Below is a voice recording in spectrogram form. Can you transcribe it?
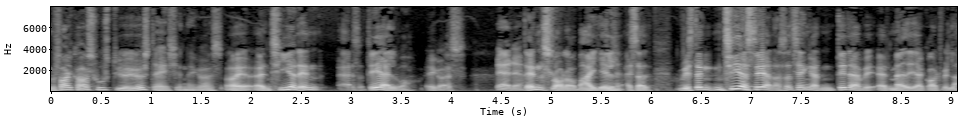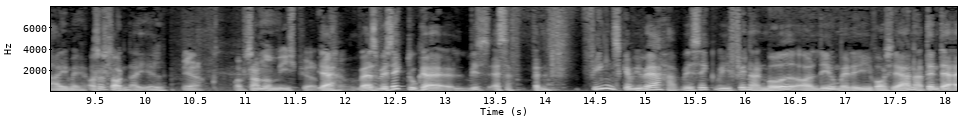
men folk har også husdyr i Østasien, ikke også? Og en tiger, den, altså det er alvor, ikke også? Ja, det er. Den slår dig jo bare ihjel. Altså, hvis den en tiger ser dig, så tænker den, det der er mad, jeg godt vil lege med. Og så slår den dig ihjel. Ja, og noget med isbjørn. Ja, altså hvis ikke du kan... Hvis, altså, hvordan fint skal vi være her, hvis ikke vi finder en måde at leve med det i vores hjerner? Den der,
